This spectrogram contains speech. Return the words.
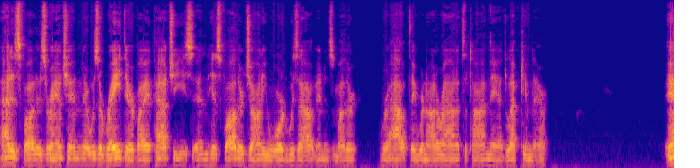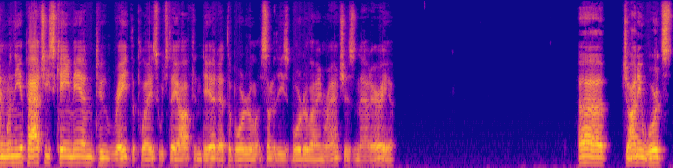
at his father's ranch and there was a raid there by Apaches and his father Johnny Ward was out and his mother were out. They were not around at the time. They had left him there. And when the Apaches came in to raid the place, which they often did at the border, some of these borderline ranches in that area, uh, Johnny Ward's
